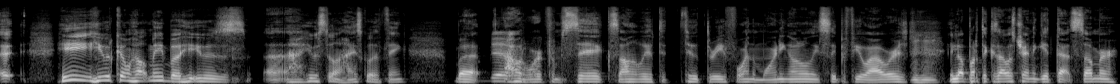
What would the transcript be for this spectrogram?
uh, He he would come help me, but he was uh, he was still in high school, I think. But Yeah. I would work from six all the way up to two, three, four in the morning. I would only sleep a few hours. Mm-hmm. Y lo because I was trying to get that summer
